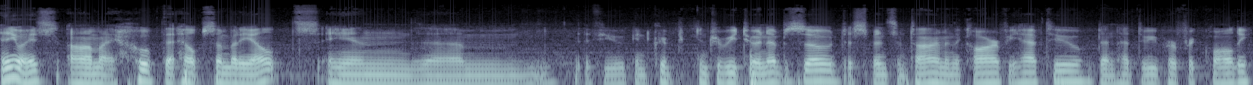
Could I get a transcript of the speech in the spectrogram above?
anyways, um, I hope that helps somebody else. And um, if you can contribute to an episode, just spend some time in the car if you have to. Doesn't have to be perfect quality,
